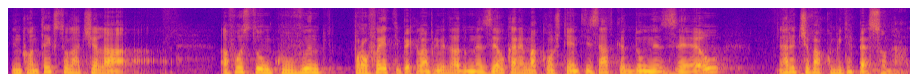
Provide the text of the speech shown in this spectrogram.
În contextul acela a fost un cuvânt profetic pe care l-am primit de la Dumnezeu, care m-a conștientizat că Dumnezeu are ceva cu mine personal.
